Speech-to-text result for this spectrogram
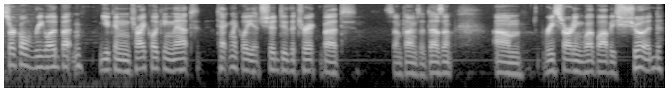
circle reload button. You can try clicking that. Technically, it should do the trick, but sometimes it doesn't. Um, restarting WebLobby should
